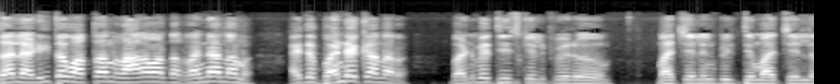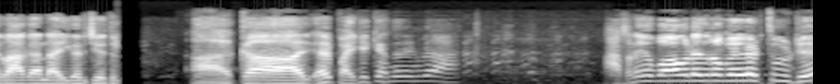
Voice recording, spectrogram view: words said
సర్లే అడిగితే వస్తాను రానమంటారు. రండి అన్నాను. అయితే బండి ఎక్క అన్నారు. బండి మీద తీసుకెళ్ళిపోయారు. మా చెల్లిని పిలిస్తే మా చెల్లి రాగానే అయ్యగారి చేతులు ఆకా పైకి ఎక్కేందండి అసలే బాగోలేదు మేము పెడుతుంటే.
